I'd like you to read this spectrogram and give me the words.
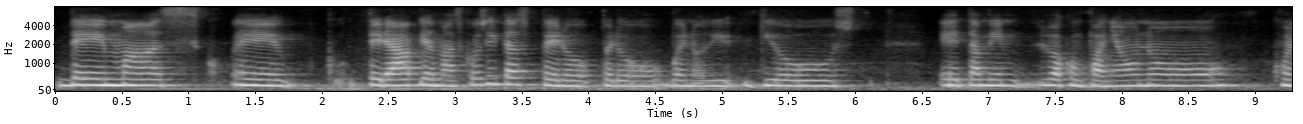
de más eh, terapias, más cositas, pero, pero bueno, Dios eh, también lo acompaña uno con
